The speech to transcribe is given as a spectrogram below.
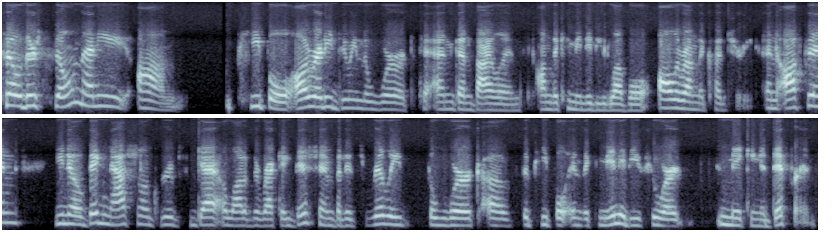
So there's so many um, people already doing the work to end gun violence on the community level all around the country, and often, you know, big national groups get a lot of the recognition, but it's really the work of the people in the communities who are making a difference.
